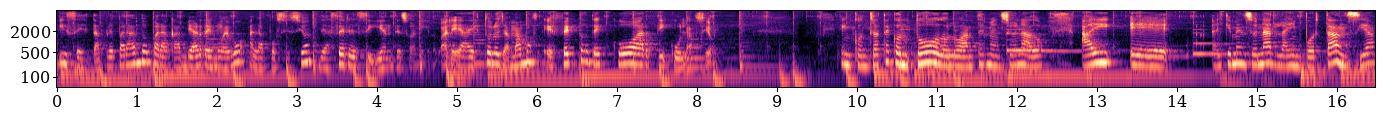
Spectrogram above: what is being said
y se está preparando para cambiar de nuevo a la posición de hacer el siguiente sonido. ¿vale? A esto lo llamamos efectos de coarticulación. En contraste con todo lo antes mencionado, hay, eh, hay que mencionar la importancia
